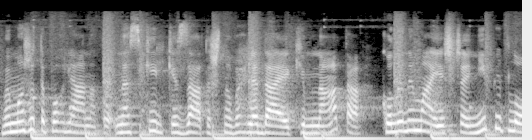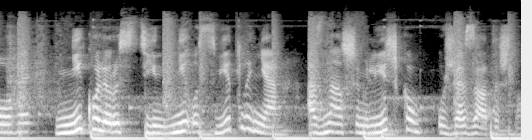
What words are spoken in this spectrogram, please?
Ви можете поглянути, наскільки затишно виглядає кімната, коли немає ще ні підлоги, ні кольору стін, ні освітлення, а з нашим ліжком уже затишно.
